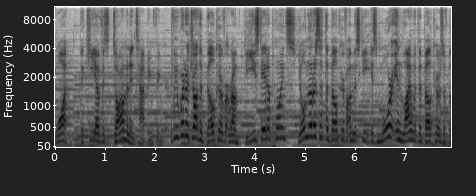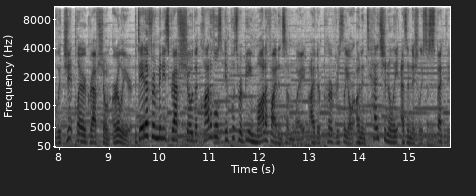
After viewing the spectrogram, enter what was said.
1, the key of his dominant tapping finger. If we were to draw the bell curve around these data points, you'll notice that the bell curve on this key is more in line with the bell curves of the legit player graph shown earlier. The data from Minnie's graph showed that Cloudful's inputs were being modified in some way, either purposely or unintentionally as initially suspected,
